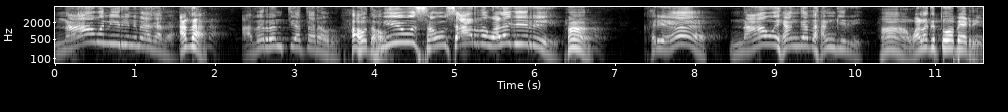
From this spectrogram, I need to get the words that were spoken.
ನಾವು ನೀರಿನ ಮ್ಯಾಗ ಅದ. ಅದ. ಅದರಂತೆ ಅತ್ತಾರ ಅವರು. ಹೌದು. ನೀವು ಸಂಸಾರದ ಒಳಗೆ ಇರ್ರಿ. ಹಾ. ಖರೆ ನಾವು ಹೆಂಗದ ಹಂಗಿರ್ರಿ ಹಾ ಒಳಗೆ ತಗೋಬೇಡ್ರಿ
